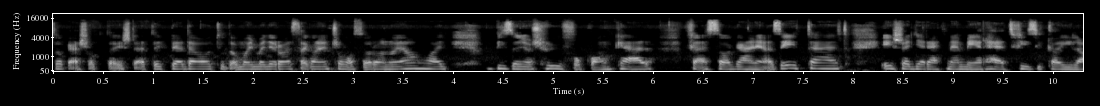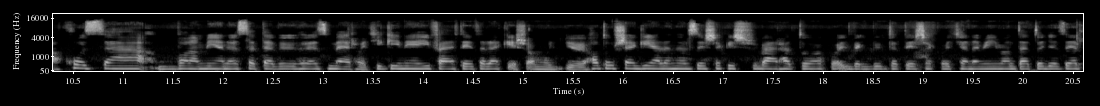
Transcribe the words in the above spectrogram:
szokásoktól is. Tehát, hogy például tudom, hogy Magyarországon egy csomószor van olyan, hogy bizonyos hőfokon kell felszolgálni az ételt, és a gyerek nem érhet fizikailag hozzá valamilyen összetevőhöz, mert hogy higiéniai feltételek és amúgy hatósági ellenőrzések is várhatóak, vagy megbüntetések, hogyha nem így van. Tehát, hogy azért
